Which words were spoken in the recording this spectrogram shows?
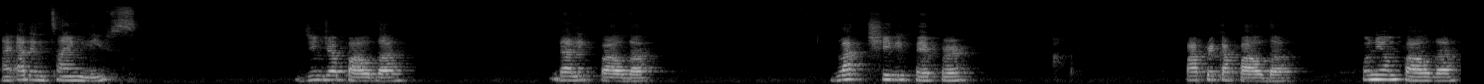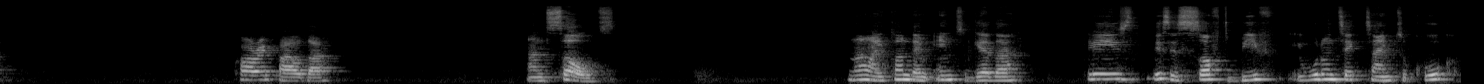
I add in thyme leaves, ginger powder, garlic powder, black chili pepper, paprika powder, onion powder, curry powder, and salt. Now I turn them in together. Please, this is soft beef. It wouldn't take time to cook.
